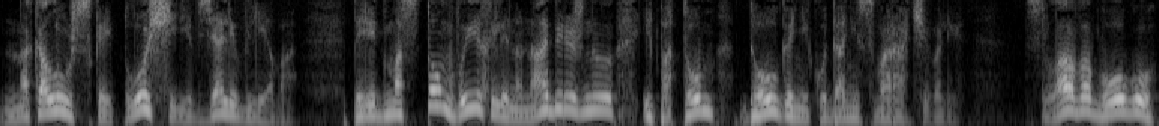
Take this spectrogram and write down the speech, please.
На Калужской площади взяли влево. Перед мостом выехали на набережную и потом долго никуда не сворачивали. Слава богу,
